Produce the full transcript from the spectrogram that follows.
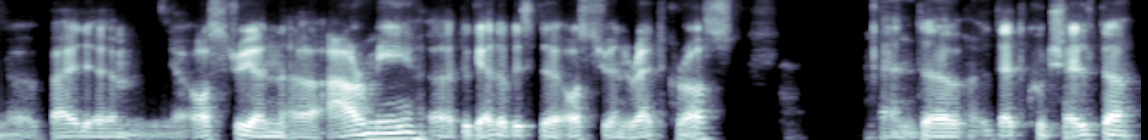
uh, by the um, Austrian army together with the Austrian Red Cross. And that could shelter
